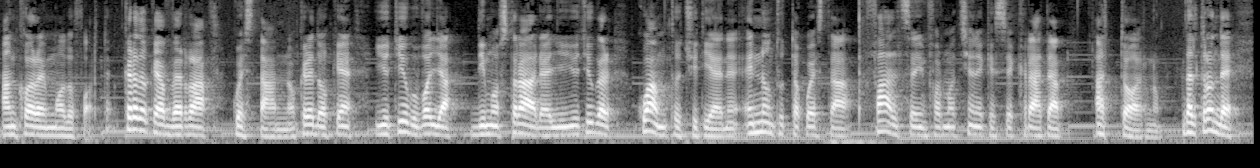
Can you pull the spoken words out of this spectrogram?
ancora in modo forte. Credo che avverrà quest'anno, credo che YouTube voglia dimostrare agli YouTuber quanto ci tiene e non tutta questa falsa informazione che si è creata attorno. D'altronde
